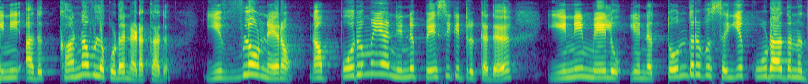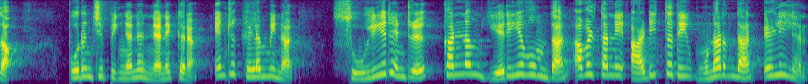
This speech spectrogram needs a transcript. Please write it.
இனி அது கனவுல கூட நடக்காது. இவ்வளோ நேரம் நான் பொறுமையா நின்று பேசிக்கிட்டு இருக்கது இனிமேலும் என்னை தொந்தரவு செய்யக்கூடாதுன்னு தான். புரிஞ்சுப்பீங்கன்னு நினைக்கிறேன் என்று கிளம்பினாள். சுளீர் என்று கண்ணம் எரியவும் தான் அவள் தன்னை அடித்ததை உணர்ந்தான் எழிலன்.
